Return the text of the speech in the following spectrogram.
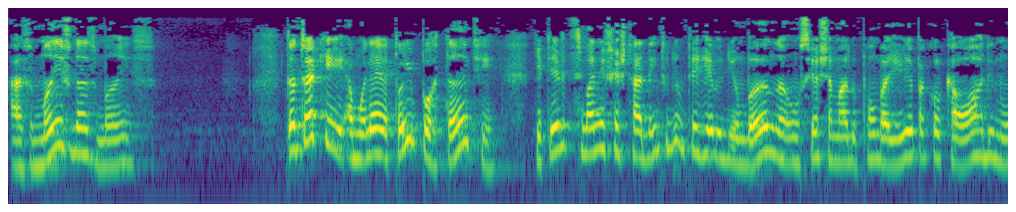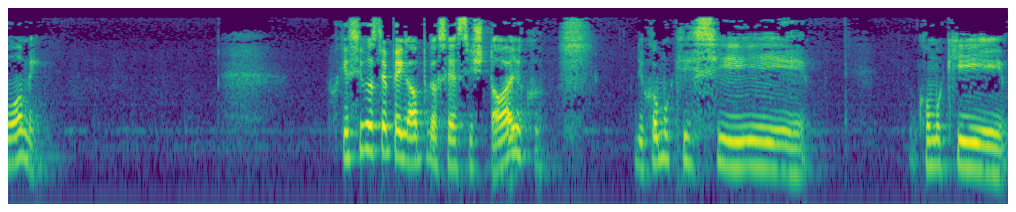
As mães das mães. Tanto é que a mulher é tão importante que teve que se manifestar dentro de um terreiro de Umbanda, um ser chamado Pombagira, para colocar ordem no homem. Porque se você pegar o processo histórico de como que se como que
